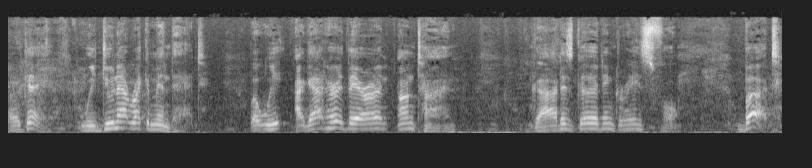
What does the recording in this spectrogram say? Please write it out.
Okay, we do not recommend that. But we, I got her there on, on time. God is good and graceful. But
